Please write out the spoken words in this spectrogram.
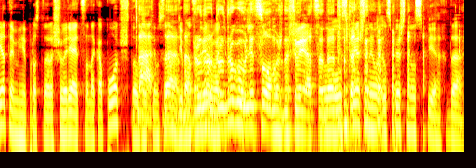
котлетами просто расшвыряться на капот, чтобы да, тем самым да, демонстрировать... Да, друг, друг другу в лицо можно швыряться. Да, успешный, да, да. успешный успех, да.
